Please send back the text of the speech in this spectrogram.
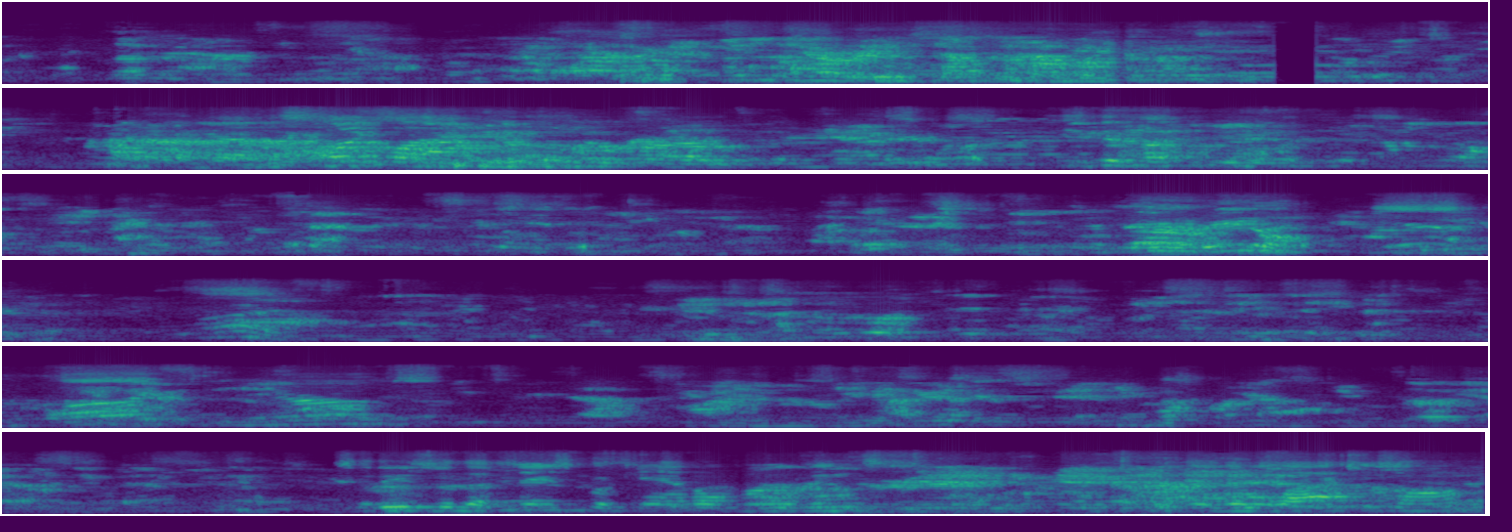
They're real. Yeah. Live arrows. So these are the Facebook handle moving, with the little latches on.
